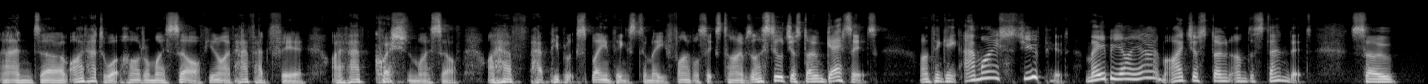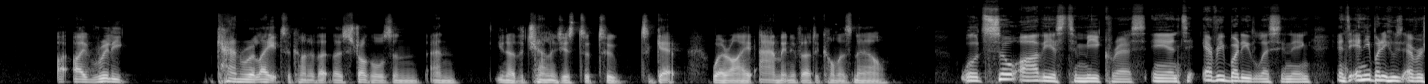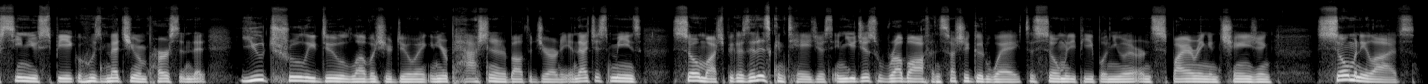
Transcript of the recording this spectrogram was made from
And uh, I've had to work harder on myself. You know, I have had fear. I have questioned myself. I have had people explain things to me five or six times, and I still just don't get it. I'm thinking, am I stupid? Maybe I am. I just don't understand it. So I, I really can relate to kind of those struggles and and you know the challenges to to to get where I am in inverted commas now. Well, it's so obvious to me, Chris, and to everybody listening, and to anybody who's ever seen you speak or who's met you in person, that you truly do love what you're doing and you're passionate about the journey. And that just means so much because it is contagious and you just rub off in such a good way to so many people and you are inspiring and changing so many lives.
